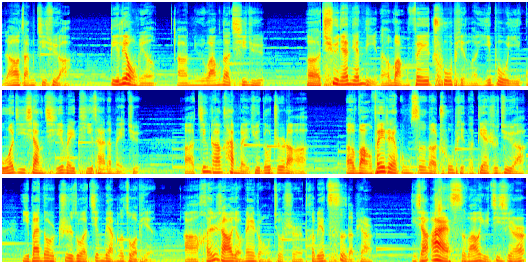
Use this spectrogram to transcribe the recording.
然后咱们继续啊，第六名啊，女王的棋局，呃，去年年底呢，网飞出品了一部以国际象棋为题材的美剧，啊，经常看美剧都知道啊。呃，网飞这个公司呢，出品的电视剧啊，一般都是制作精良的作品，啊，很少有那种就是特别次的片儿。你像《爱、死亡与机器人》《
